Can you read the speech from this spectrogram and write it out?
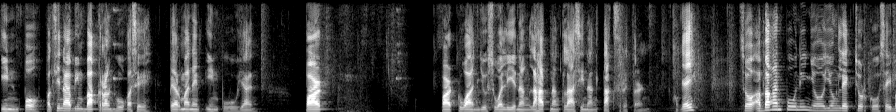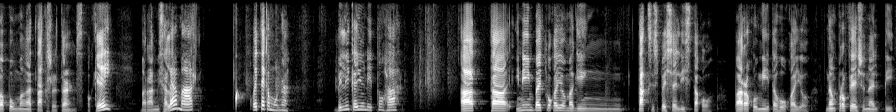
info. Pag sinabing background ho kasi, permanent info ho yan. Part part 1 usually ng lahat ng klase ng tax return. Okay? So, abangan po ninyo yung lecture ko sa iba pong mga tax returns. Okay? Maraming salamat. Oy, teka muna bili kayo nito ha. At uh, ini-invite ko kayo maging tax specialist ako para kumita ho kayo ng professional fee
